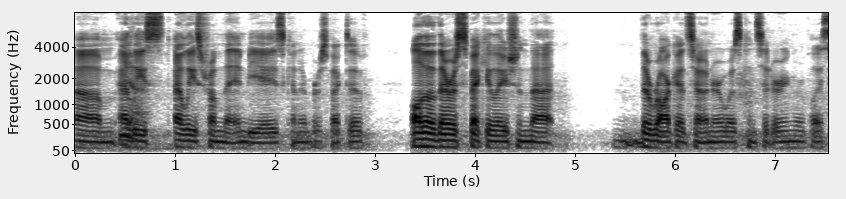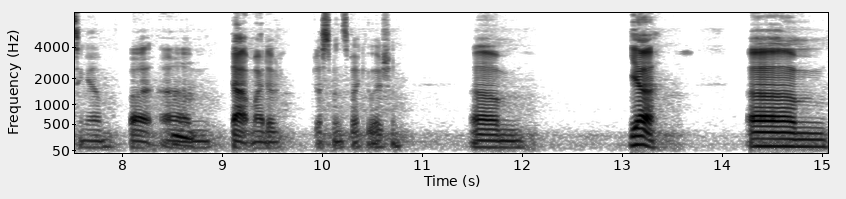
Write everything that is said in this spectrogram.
Um, at yeah. least at least from the NBA's kind of perspective. Although there was speculation that the Rockets owner was considering replacing him, but um, mm. that might have just been speculation. Um, yeah, um,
